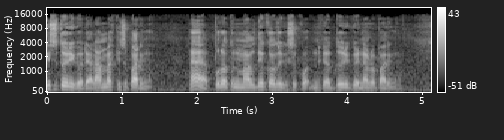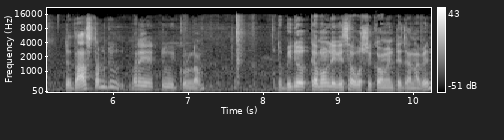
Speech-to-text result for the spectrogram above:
কিছু তৈরি করে, আর আমরা কিছু পারি না। হ্যাঁ পুরাতন মাল দিয়ে কত কিছু তৈরি করি না, আমরা পারি না। তো লাস্ট আমি একটু মানে একটু ই করলাম। তো ভিডিও কেমন লেগেছে অবশ্যই কমেন্টে জানাবেন।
